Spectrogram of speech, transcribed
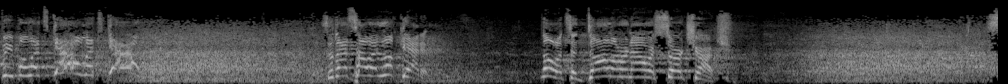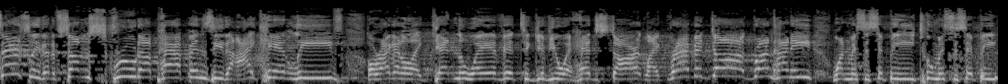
people, let's go, let's go. So that's how I look at it. No, it's a dollar an hour surcharge. Seriously, that if something screwed up happens, either I can't leave or I gotta like get in the way of it to give you a head start, like rabbit dog, run honey, one Mississippi, two Mississippi.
